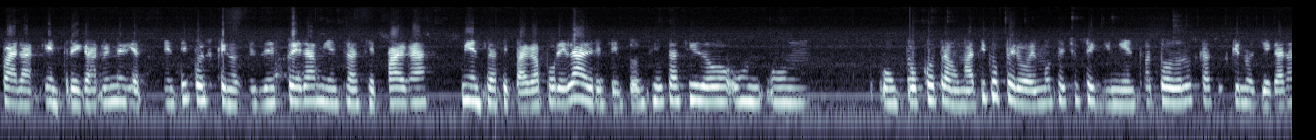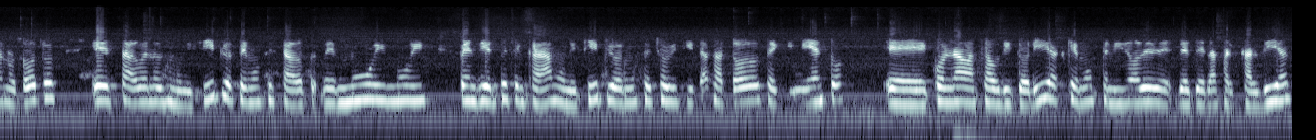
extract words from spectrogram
para entregarlo inmediatamente pues que nos espera mientras se paga mientras se paga por el ADRES. Entonces ha sido un, un, poco traumático, pero hemos hecho seguimiento a todos los casos que nos llegan a nosotros. He estado en los municipios, hemos estado muy, muy pendientes en cada municipio, hemos hecho visitas a todos, seguimiento eh, con las auditorías que hemos tenido desde las alcaldías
